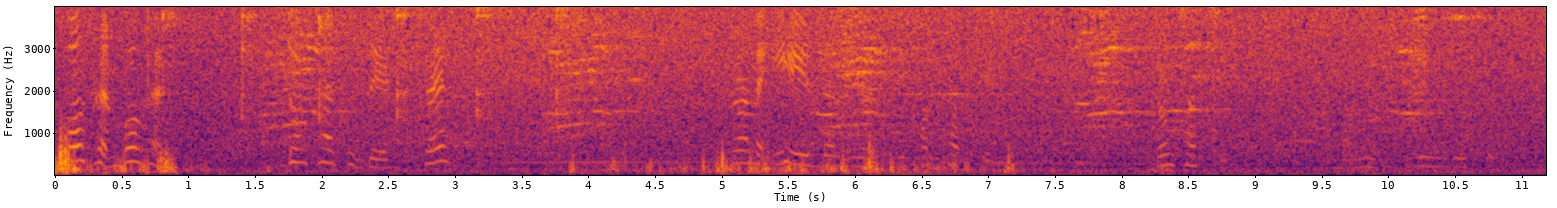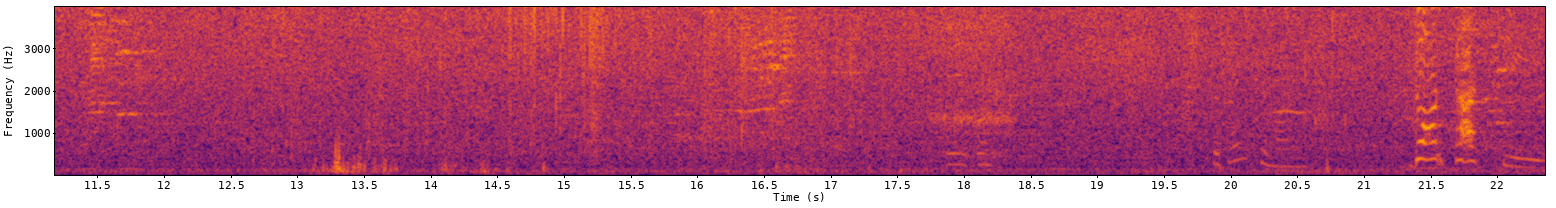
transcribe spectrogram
both hand, both hand. Don't touch it there, okay? If you wanna eat, then you, you can touch it. Don't touch it. Don't touch it.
